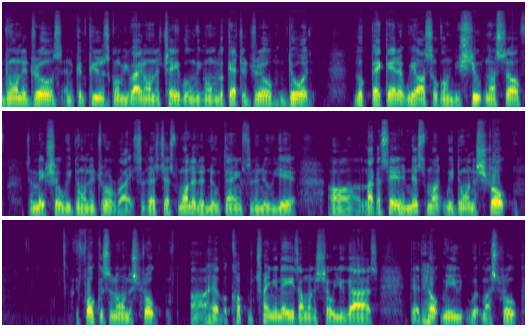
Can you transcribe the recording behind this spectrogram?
doing the drills, and the computer's gonna be right on the table, and we're gonna look at the drill, do it, look back at it. We're also gonna be shooting ourselves to make sure we're doing the drill right. So that's just one of the new things for the new year. Uh, like I said, in this month we're doing the stroke. We're focusing on the stroke. Uh, I have a couple of training aids I want to show you guys that help me with my stroke.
